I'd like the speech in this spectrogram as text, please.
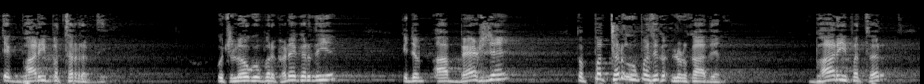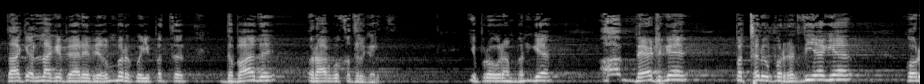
ایک بھاری پتھر رکھ دی۔ کچھ لوگ اوپر کھڑے کر دیے کہ جب آپ بیٹھ جائیں تو پتھر اوپر سے لڑکا دیں۔ بھاری پتھر تاکہ اللہ کے پیارے پیغمبر کو یہ پتھر دبا دے اور آپ کو قتل کر دے۔ یہ پروگرام بن گیا۔ آپ بیٹھ گئے، پتھر اوپر رکھ دیا گیا اور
